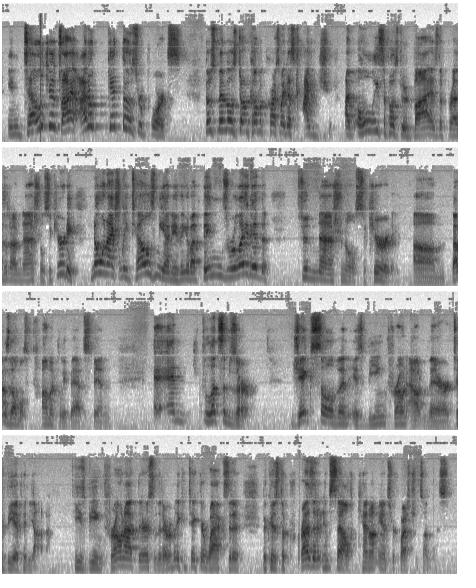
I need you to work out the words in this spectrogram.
intelligence. I, I don't get those reports. Those memos don't come across my desk. I, I'm only supposed to advise the president on national security. No one actually tells me anything about things related to national security. Um, that was almost comically bad spin. And let's observe Jake Sullivan is being thrown out there to be a pinata. He's being thrown out there so that everybody can take their whacks at it because the president himself cannot answer questions on this.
